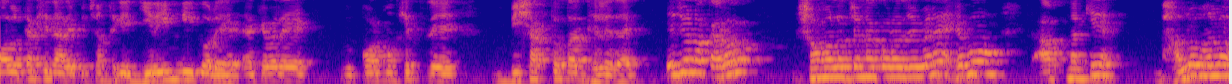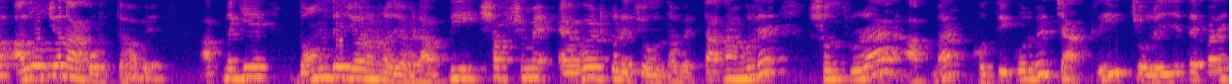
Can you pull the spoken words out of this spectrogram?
কলকাঠি নাড়ে পিছন থেকে গিরিঙ্গি করে, একেবারে কর্মক্ষেত্রে বিষাক্ততা ঢেলে দেয়। এজন্য কারও সমালোচনা করা যাবে না এবং আপনাকে ভালো ভালো আলোচনা করতে হবে। আপনাকে দ্বন্দ্বে জড়ানো যাবে না। আপনি সবসময় অ্যাভয়েড করে চলতে হবে। তা না হলে শত্রুরা আপনার ক্ষতি করবে, চাকরি চলে যেতে পারে।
